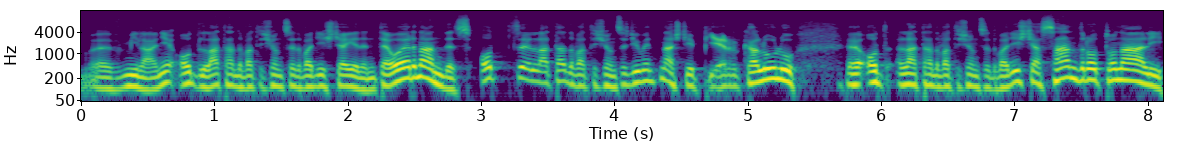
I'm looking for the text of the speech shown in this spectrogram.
w Milanie od lata 2021, Teo Hernandez od lata 2019, Pierre Kalulu od lata 2020, Sandro Tonali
